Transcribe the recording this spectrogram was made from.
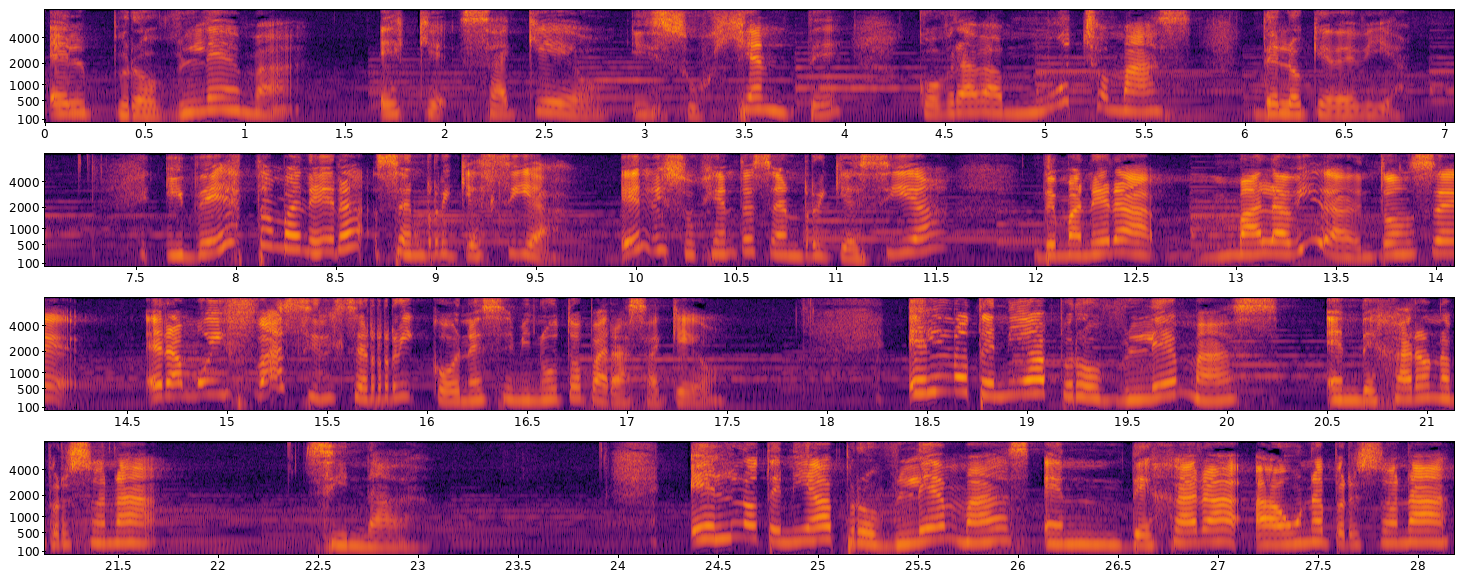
El problema es que Saqueo y su gente cobraban mucho más de lo que debía. Y de esta manera se enriquecía. Él y su gente se enriquecía de manera mala vida. Entonces era muy fácil ser rico en ese minuto para Saqueo él no tenía problemas en dejar a una persona sin nada. Él no tenía problemas en dejar a, una persona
